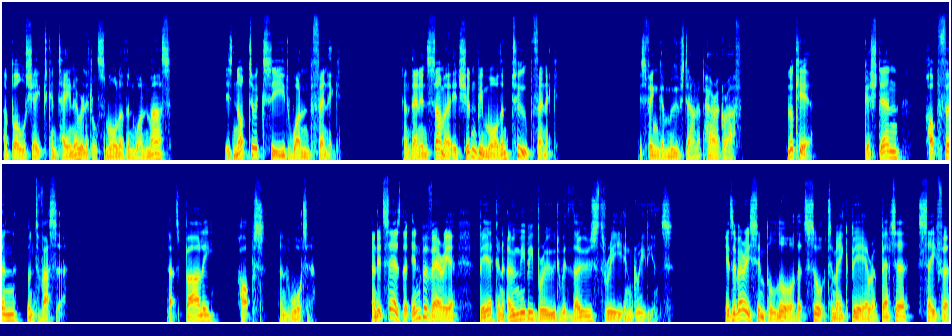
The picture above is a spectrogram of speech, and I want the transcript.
a bowl shaped container a little smaller than one mass, is not to exceed one pfennig. And then in summer it shouldn't be more than two pfennig. His finger moves down a paragraph. Look here. Gersten, Hopfen und Wasser. That's barley, hops, and water and it says that in Bavaria, beer can only be brewed with those three ingredients. It's a very simple law that sought to make beer a better, safer,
